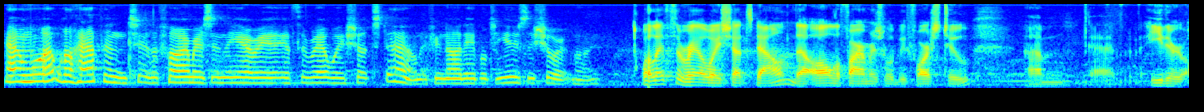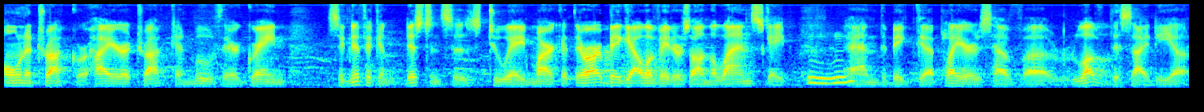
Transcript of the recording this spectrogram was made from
And what will happen to the farmers in the area if the railway shuts down, if you're not able to use the short line? Well, if the railway shuts down, the, all the farmers will be forced to um, uh, either own a truck or hire a truck and move their grain significant distances to a market. There are big elevators on the landscape, Mhm. and the big uh, players have uh, loved this idea.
